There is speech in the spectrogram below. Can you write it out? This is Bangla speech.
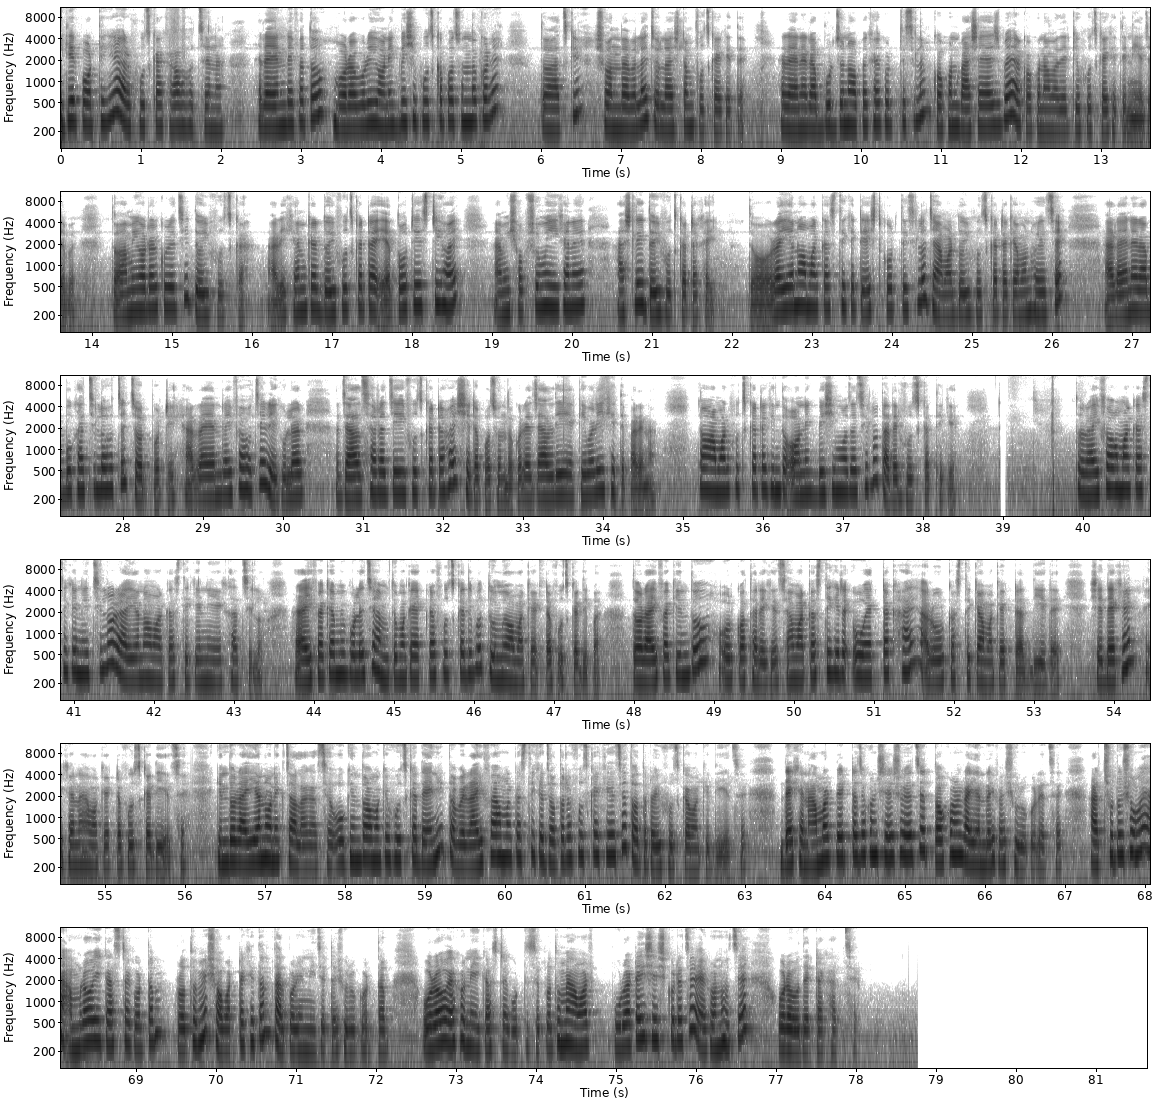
ঈদের পর থেকে আর ফুচকা খাওয়া হচ্ছে না। রায়ান রেফা তো বরাবরই অনেক বেশি ফুচকা পছন্দ করে। তো আজকে সন্ধ্যাবেলায় চলে আসলাম ফুচকা খেতে। রায়ানের আব্বুর জন্য অপেক্ষা করতেছিলাম, কখন বাসায় আসবে আর কখন আমাদেরকে ফুচকা খেতে নিয়ে যাবে। তো আমি অর্ডার করেছি দই ফুচকা। আর এখানকার দই ফুচকাটা এত টেস্টি হয়, আমি সবসময় এখানে আসলেই দই ফুচকাটা খাই। তো রায়ানও আমার কাছ থেকে টেস্ট করতেছিল যে আমার দই ফুচকাটা কেমন হয়েছে। আর রায়ানের আব্বু খাচ্ছিল হচ্ছে চটপটি। আর রায়ান রাইফা হচ্ছে রেগুলার জাল ছাড়া যেই ফুচকাটা হয় সেটা পছন্দ করে। জাল দিয়ে একেবারেই খেতে পারে না। তো আমার ফুচকাটা কিন্তু অনেক বেশি মজা ছিল তাদের ফুচকার থেকে। তো রাইফাও আমার কাছ থেকে নিচ্ছিল রায়ানও আমার কাছ থেকে নিয়ে খাচ্ছিল। রাইফাকে আমি বলেছি, আমি তোমাকে একটা ফুচকা দিব, তুমিও আমাকে একটা ফুচকা দিবা। তো রাইফা কিন্তু ওর কথা রেখেছে। আমার কাছ থেকে ও একটা খায় আর ওর কাছ থেকে আমাকে একটা দিয়ে দেয়। সে দেখেন, এখানে আমাকে একটা ফুচকা দিয়েছে। কিন্তু রাইয়ান অনেক চালাক আছে। ও কিন্তু আমাকে ফুচকা দেয়নি, তবে রাইফা আমার কাছ থেকে যতটা ফুচকা খেয়েছে, ততটাই ফুচকা আমাকে দিয়েছে। দেখেন, আমার প্লেটটা যখন শেষ হয়েছে, তখন রাইয়ান, রাইফা শুরু করেছে। আর ছোট সময় আমরাও এই কাজটা করতাম। প্রথমে সবারটা খেতাম, তারপরে নিজেরটা শুরু করতাম। ওরাও এখন এই কাজটা করতেছে। প্রথমে আমার পুরাটাই শেষ করেছে, এখন হচ্ছে ওরা ওদেরটা খাচ্ছে।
